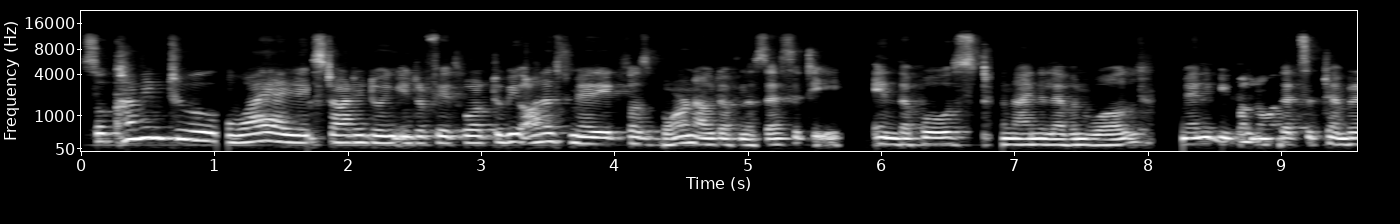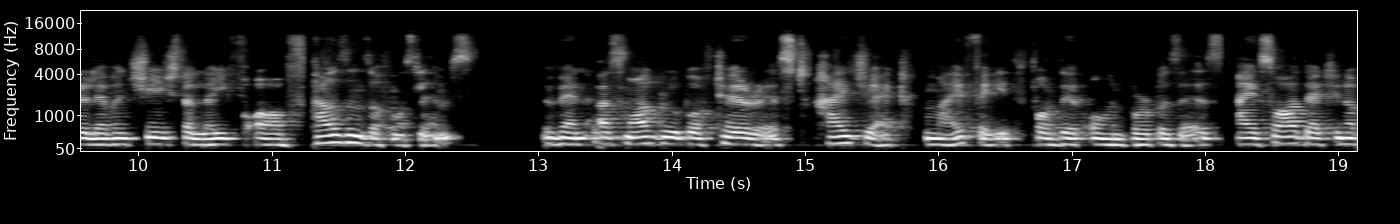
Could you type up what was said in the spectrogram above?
So, coming to why I started doing interfaith work, to be honest, Mary, it was born out of necessity in the post 9 11 world. Many people know that September 11 changed the life of thousands of Muslims when a small group of terrorists hijacked my faith for their own purposes i saw that you know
